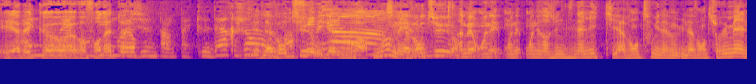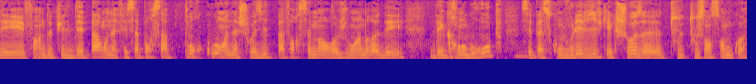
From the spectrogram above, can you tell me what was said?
et avec Ah non, mais euh, aux attendez, fondateurs. moi, je ne parle pas que d'argent. De l'aventure également. C'est de l'aventure. Ah, mais on est, on est, on est dans une dynamique qui est avant tout une, une aventure humaine et enfin depuis le départ on a fait ça pour ça. Pourquoi on a choisi de pas forcément rejoindre des, des grands groupes? C'est parce qu'on voulait vivre quelque chose tout- tous ensemble quoi.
